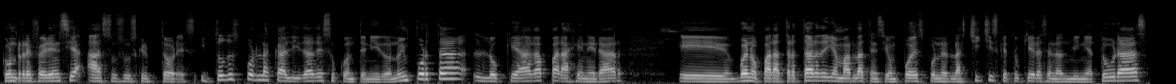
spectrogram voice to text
con referencia a sus suscriptores. Y todo es por la calidad de su contenido. No importa lo que haga para generar eh, bueno, para tratar de llamar la atención, puedes poner las chichis que tú quieras en las miniaturas,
